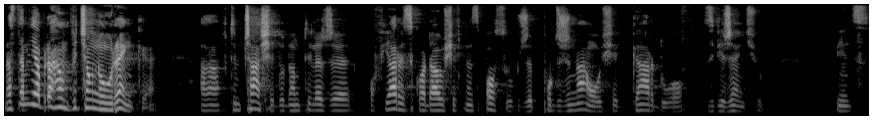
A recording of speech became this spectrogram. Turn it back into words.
Następnie Abraham wyciągnął rękę, a w tym czasie dodam tyle, że ofiary składały się w ten sposób, że podrzynało się gardło zwierzęciu. Więc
